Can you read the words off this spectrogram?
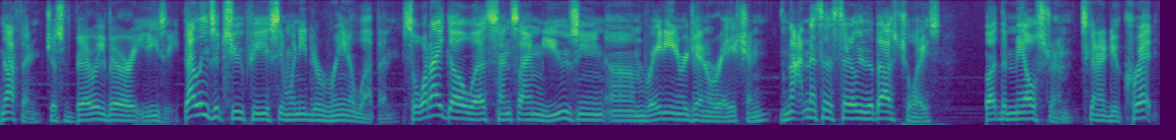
nothing. Just very, very easy. That leaves a two-piece and we need an arena weapon. So what I go with, since I'm using um, Radiant Regeneration, not necessarily the best choice, but the Maelstrom, it's going to do crit,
